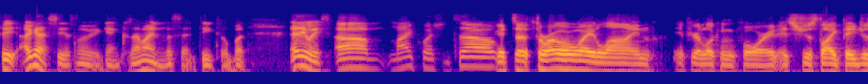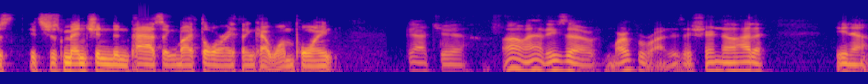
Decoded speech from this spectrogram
see. I gotta see this movie again because I might miss that detail. But, anyways, um, my question. So, It's a throwaway line if you're looking for it. It's just like they just it's just mentioned in passing by Thor, I think, at one point. gotcha. Oh man, these are Marvel writers. They sure know how to, you know,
